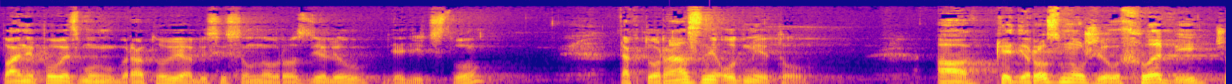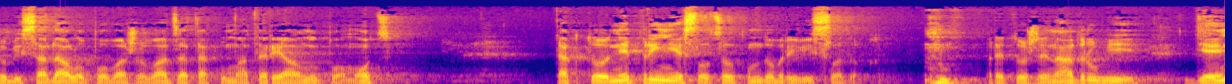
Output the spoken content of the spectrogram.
páne povedz môjmu bratovi, aby si so mnou rozdelil dedičstvo, tak to rázne odmietol. A keď rozmnožil chleby, čo by sa dalo považovať za takú materiálnu pomoc, tak to neprinieslo celkom dobrý výsledok. Pretože na druhý deň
